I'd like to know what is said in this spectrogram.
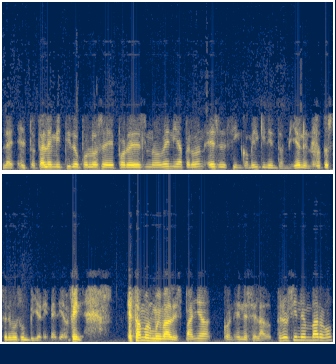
el total emitido por los eh, por Eslovenia, perdón, es de 5.500 millones. Nosotros tenemos un billón y medio. En fin, Estamos muy mal España con, en ese lado. Pero, sin embargo,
